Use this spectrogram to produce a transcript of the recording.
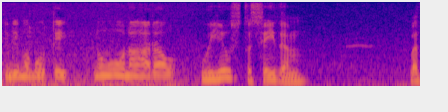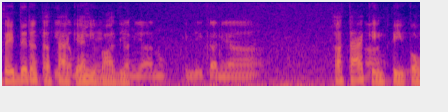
Hindi mabuti. Noong unang araw, We used to see them, but they didn't attack anybody. Hindi kanya, ano, hindi kanya, Attacking Ah, people,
